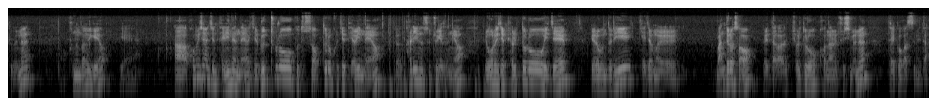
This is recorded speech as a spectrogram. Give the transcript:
그러면은 어, 붙는가요 이게요? 예. 아 permission은 지금 denied됐네요. 이제 루트로 붙을 수 없도록 그렇게 되어 있네요. 그 Kali Linux 쪽에서는요. 요거를 이제 별도로 이제 여러분들이 계정을 만들어서 여기다가 별도로 권한을 주시면은 될 것 같습니다.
